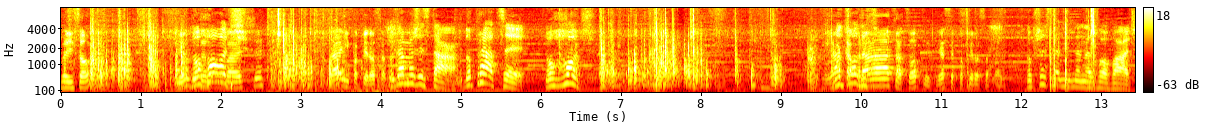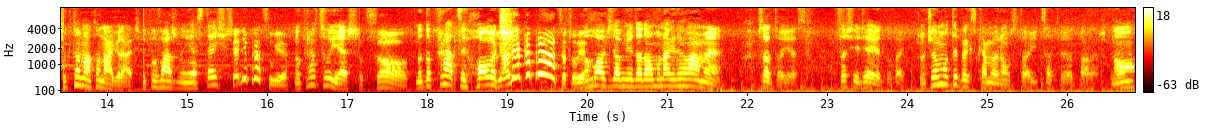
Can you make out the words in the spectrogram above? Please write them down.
No i co? Nie, No zdenerwowałeś chodź. się? Daj mi papierosa. No kamerzysta, do pracy! No chodź! Jaka co ty- praca, co ty? Ja sobie papierosa palę. No przestań mnie denerwować. Kto ma to nagrać? Ty poważny jesteś? Ja nie pracuję? No pracujesz. No co? No do pracy, chodź! Ale jaka praca, No człowieku? chodź do mnie do domu, nagrywamy. Co to jest? Co się dzieje tutaj? No czemu typek z kamerą stoi? Co ty odwalasz? No,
